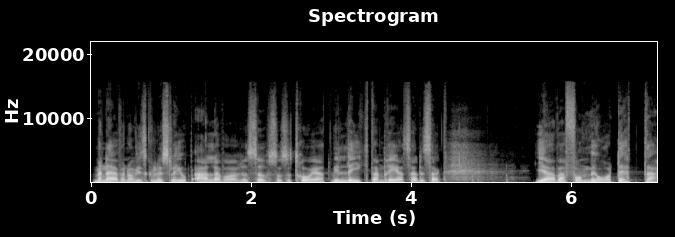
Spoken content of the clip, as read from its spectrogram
Men även om vi skulle slå ihop alla våra resurser så tror jag att vi likt Andreas hade sagt, ja vad förmår detta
